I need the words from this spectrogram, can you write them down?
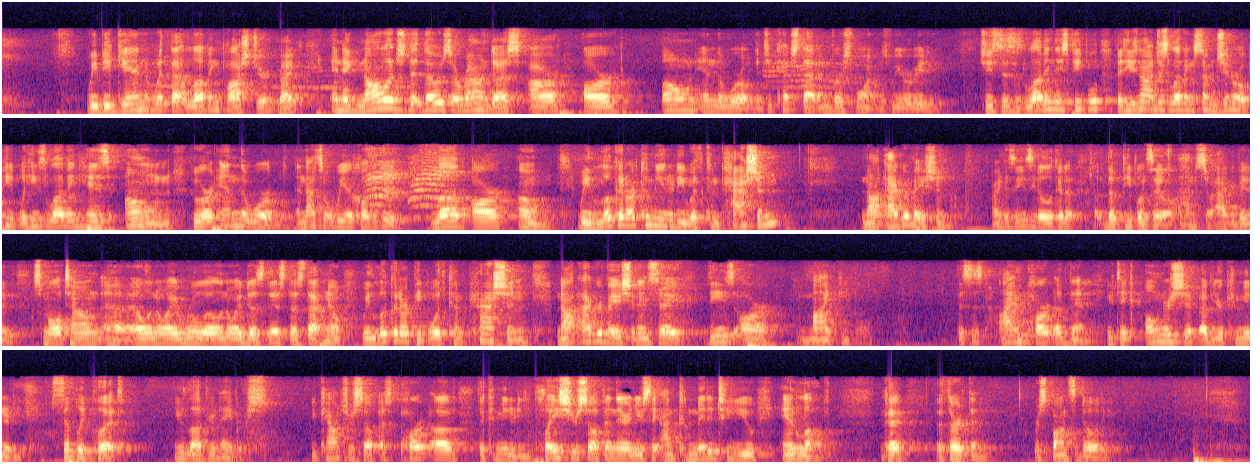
We begin with that loving posture, right? And acknowledge that those around us are our own in the world. Did you catch that in verse 1 as we were reading? Jesus is loving these people, but he's not just loving some general people, he's loving his own who are in the world. And that's what we are called to do love our own. We look at our community with compassion, not aggravation. Right? It's easy to look at uh, the people and say, "Oh, I'm so aggravated. Small town uh, Illinois, rural Illinois does this, does that." No, we look at our people with compassion, not aggravation, and say, "These are my people. This is I'm part of them." You take ownership of your community. Simply put, you love your neighbors. You count yourself as part of the community. You place yourself in there and you say, I'm committed to you in love. Okay? The third thing responsibility.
